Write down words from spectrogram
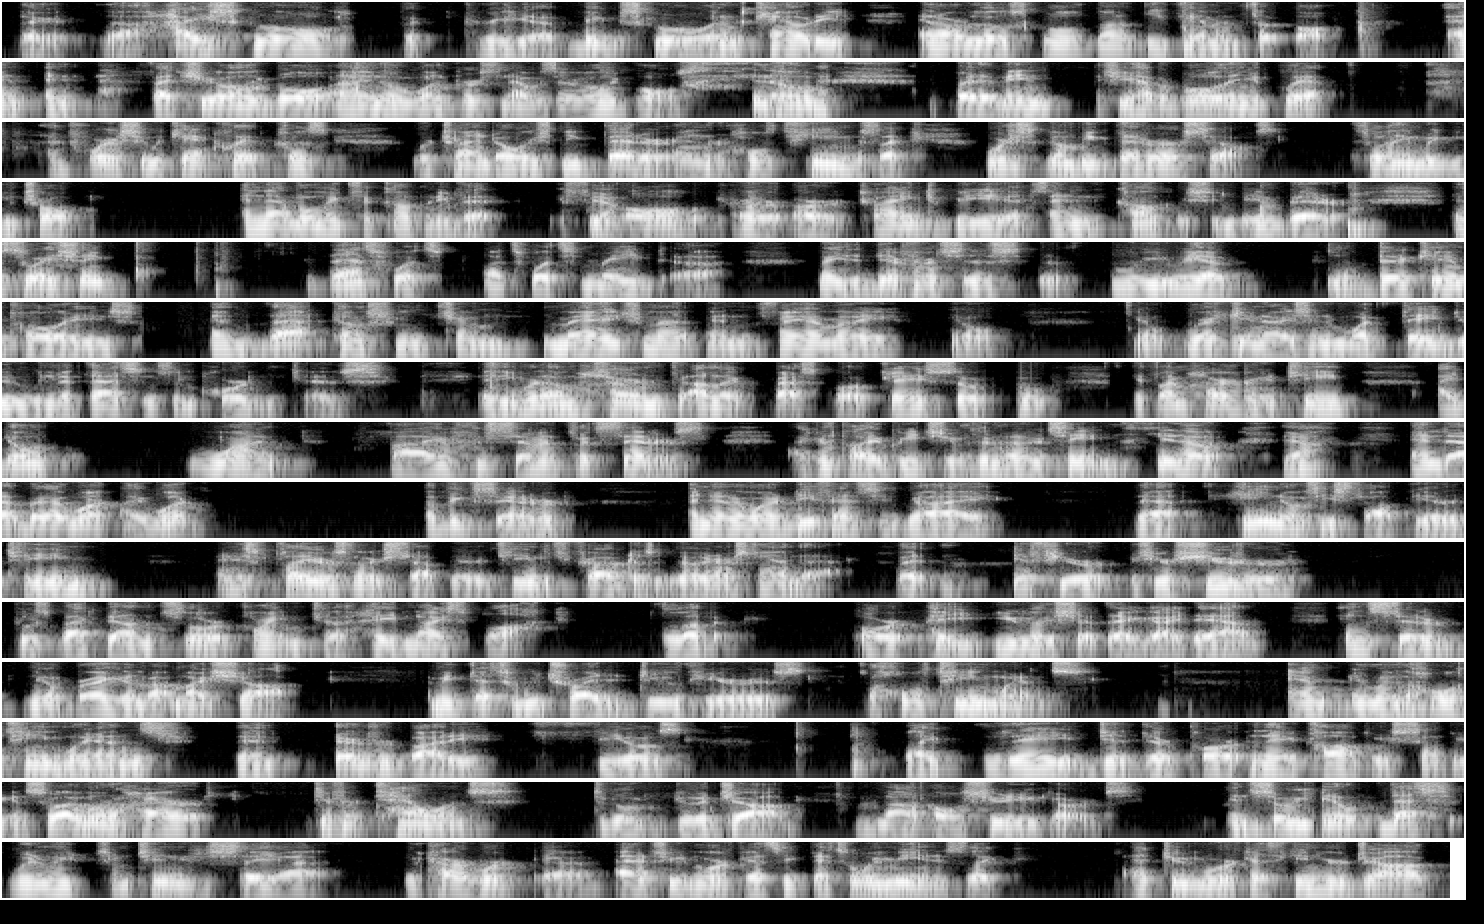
the, the high school, the, the uh, big school in the county, and our little school is going to beat them in football. And and that's your only goal. And I know one person that was their only goal, you know. but I mean, if you have a goal, then you quit. Unfortunately, we can't quit because we're trying to always be better. And the whole team is like, we're just going to be better ourselves. So I think we can control. And that will make the company better. If we yeah. all are, are trying to be and accomplishing being better. And so I think that's what's that's what's made uh, made a difference is we, we have you know, dedicated employees and that comes from, from management and family, you know, you know, recognizing what they do and that that's as important as when I'm hiring, I like basketball, okay? So if I'm hiring a team, I don't want five, seven foot centers. I can probably beat you with another team, you know? Yeah. And, uh, but I want, I want a big center. And then I want a defensive guy that he knows he stopped the other team and his players know he stopped the other team, but the crowd doesn't really understand that. But if your if your shooter goes back down the floor pointing to, hey, nice block, love it. Or, hey, you really shut that guy down instead of, you know, bragging about my shot. I mean, that's what we try to do here is the whole team wins. And, and when the whole team wins, then everybody feels like they did their part and they accomplished something. And so I want to hire different talents to go do a job, mm-hmm. not all shooting guards. And so, you know, that's when we continue to say, uh, our work uh, attitude and work ethic, that's what we mean. It's like attitude and work ethic in your job,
